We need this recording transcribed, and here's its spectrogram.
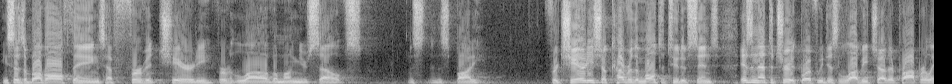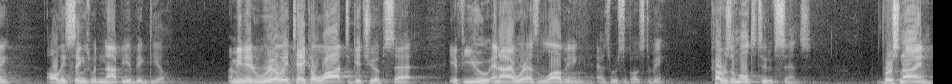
He says, Above all things, have fervent charity, fervent love among yourselves in this, in this body. For charity shall cover the multitude of sins. Isn't that the truth? Boy, if we just love each other properly, all these things would not be a big deal. I mean, it'd really take a lot to get you upset if you and I were as loving as we're supposed to be. Covers a multitude of sins. Verse 9,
